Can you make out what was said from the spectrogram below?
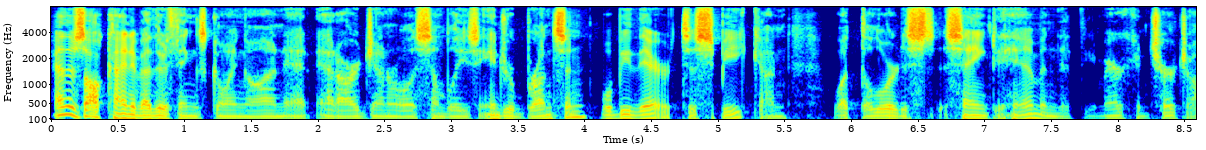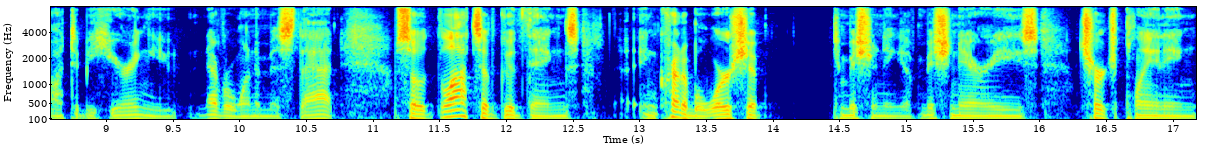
And there's all kind of other things going on at, at our General Assemblies. Andrew Brunson will be there to speak on what the Lord is saying to him and that the American church ought to be hearing. You never want to miss that. So lots of good things, incredible worship, commissioning of missionaries, church planning.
